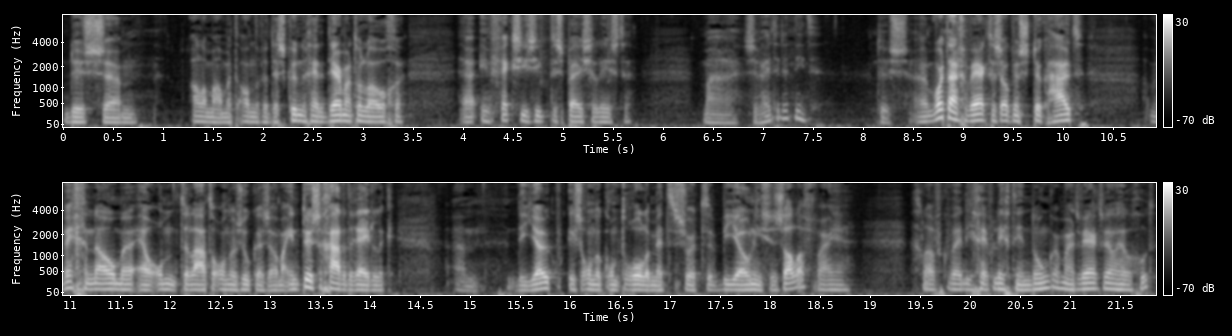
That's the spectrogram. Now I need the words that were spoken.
Dus um, allemaal met andere deskundigheden, dermatologen, uh, infectieziektespecialisten. Maar ze weten het niet. Dus wordt daar gewerkt, er is ook een stuk huid weggenomen om te laten onderzoeken en zo. Maar intussen gaat het redelijk. Um, de jeuk is onder controle met een soort bionische zalf. Waar je, geloof ik, die geeft licht in het donker. Maar het werkt wel heel goed.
